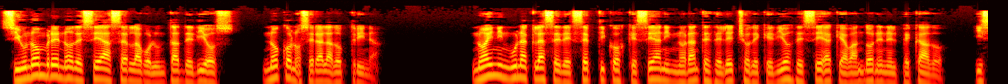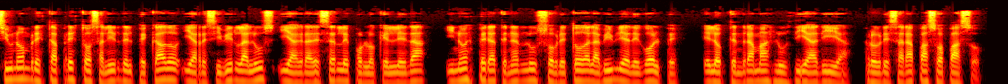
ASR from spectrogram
Si un hombre no desea hacer la voluntad de Dios, no conocerá la doctrina. No hay ninguna clase de escépticos que sean ignorantes del hecho de que Dios desea que abandonen el pecado, y si un hombre está presto a salir del pecado y a recibir la luz y a agradecerle por lo que él le da, y no espera tener luz sobre toda la Biblia de golpe, él obtendrá más luz día a día, progresará paso a paso,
